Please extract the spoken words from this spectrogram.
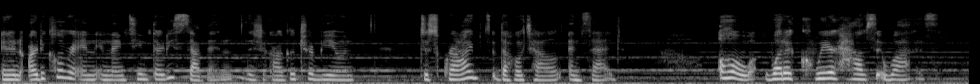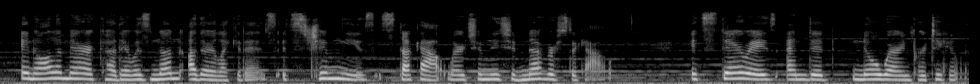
in an article written in 1937, the Chicago Tribune described the hotel and said, Oh, what a queer house it was. In all America, there was none other like it is. Its chimneys stuck out where chimneys should never stick out. Its stairways ended nowhere in particular.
